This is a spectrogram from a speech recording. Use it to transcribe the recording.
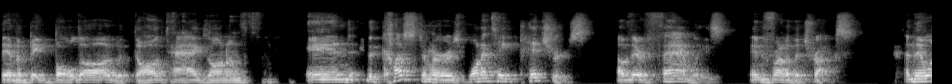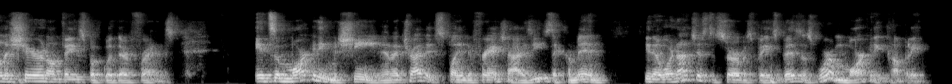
They have a big bulldog with dog tags on them. And the customers want to take pictures of their families in front of the trucks and they want to share it on Facebook with their friends. It's a marketing machine. And I try to explain to franchisees that come in, you know, we're not just a service based business, we're a marketing company.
